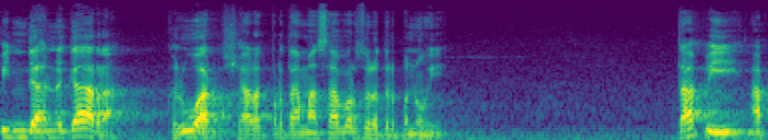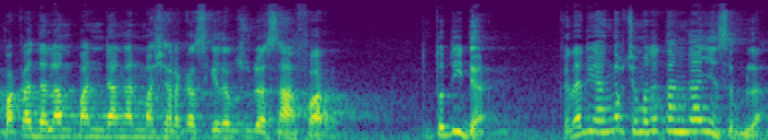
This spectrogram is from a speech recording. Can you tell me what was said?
pindah negara, keluar syarat pertama safar sudah terpenuhi. Tapi apakah dalam pandangan masyarakat sekitar sudah safar? Tentu tidak. Karena dianggap cuma tetangganya sebelah.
